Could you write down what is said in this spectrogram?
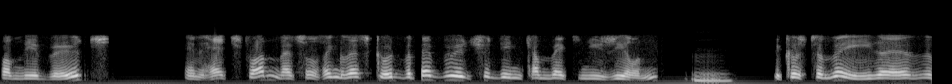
from their birds and hatched one, that sort of thing, that's good. But that bird should then come back to New Zealand Mm. because to me, the the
